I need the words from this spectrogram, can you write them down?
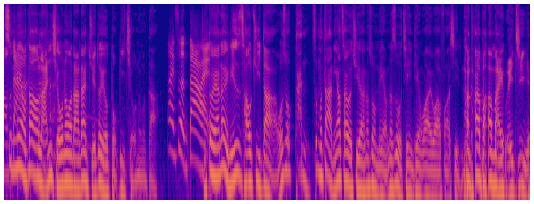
是没有到篮球那么大，但绝对有躲避球那么大。那也是很大哎、对啊，那已经是超巨大。我说干这么大，你要摘回去啊？他说没有，那是我前几天挖一挖发现，然后他把它埋回去，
